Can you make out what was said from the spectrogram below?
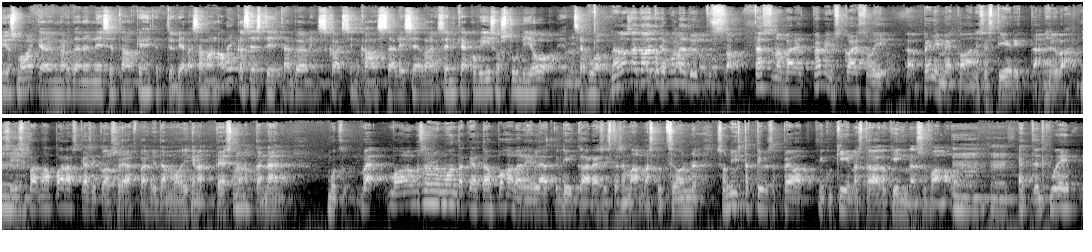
jos mä oikein ymmärtänyt, niin sitä on kehitetty vielä samanaikaisesti tämän Burning Skiesin kanssa. Eli siellä se mikä kovin iso studio on, niin että mm. se huomaa. No, no, no täytyy, mutta... tässä on väliin, Burning Skies oli pelimekaanisesti erittäin hyvä. Mm. Siis varmaan paras käsikonsoli FPS, mitä mä oon ikinä testannut mm. tai nähnyt. Mutta mä, mä olen sanonut monta kertaa pahalla niille, jotka diggaa resistä se maailmasta, että se on, se on yhtä tylsä pelata niin kiinnostavaa kuin Kingdoms of Amalur. Mm, mm. Että niin ei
